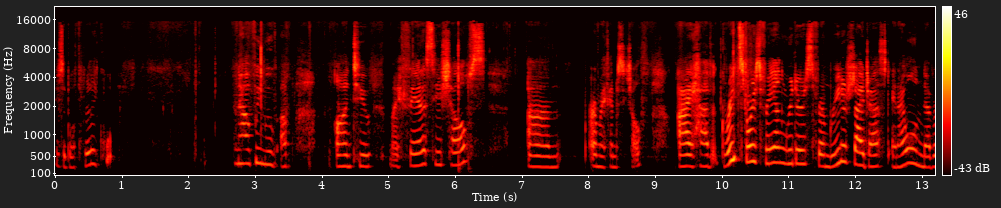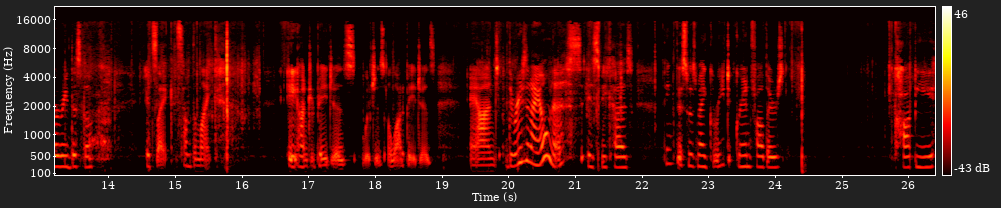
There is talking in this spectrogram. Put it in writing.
These are both really cool. Now, if we move up onto my fantasy shelves, um, or my fantasy shelf, I have great stories for young readers from Reader's Digest, and I will never read this book. It's like something like 800 pages, which is a lot of pages. And the reason I own this is because I think this was my great grandfather's copy.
